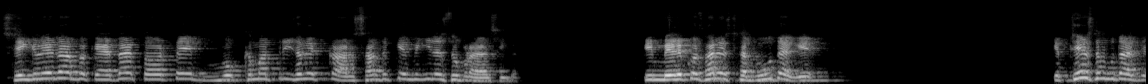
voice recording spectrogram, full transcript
ਸਿੰਗਲੇ ਦਾ ਬਕਾਇਦਾ ਤੌਰ ਤੇ ਮੁੱਖ ਮੰਤਰੀ ਸਾਹਿਬ ਦੇ ਘਰ ਸੱਦ ਕੇ ਵਿਜੀਲੈਂਸ ਨੂੰ ਪੜਾਇਆ ਸੀਗਾ। ਕਿ ਮੇਰੇ ਕੋਲ ਸਾਰੇ ਸਬੂਤ ਹੈਗੇ। ਕਿੱਥੇ ਸਬੂਤ ਅੱਜ?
